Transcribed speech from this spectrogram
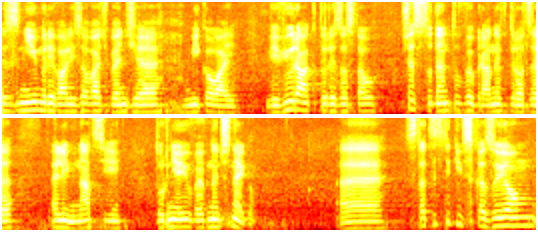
y, z nim rywalizować będzie Mikołaj Wiewióra, który został przez studentów wybrany w drodze eliminacji turnieju wewnętrznego. E, Statystyki wskazują,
